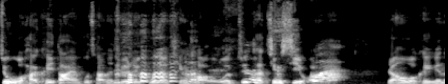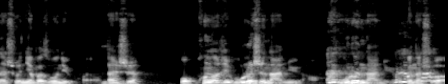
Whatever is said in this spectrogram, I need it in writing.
就我还可以大言不惭的觉得这姑娘挺好的，我 对她挺喜欢的，然后我可以跟她说你要不要做我女朋友？嗯但是我碰到这无论是男女啊，无论男女，我跟她说，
